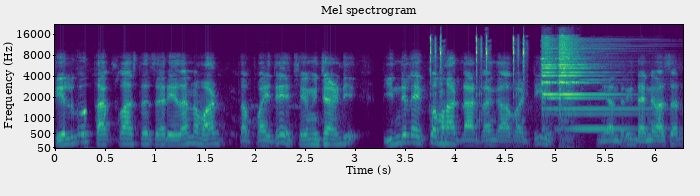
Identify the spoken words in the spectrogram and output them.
తెలుగు తక్కువ వస్తుంది సార్ ఏదన్నా వాడు తప్ప అయితే క్షమించండి. హిందీలో ఎక్కువ మాట్లాడతాం కాబట్టి మీ అందరికీ ధన్యవాదాలు సార్.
